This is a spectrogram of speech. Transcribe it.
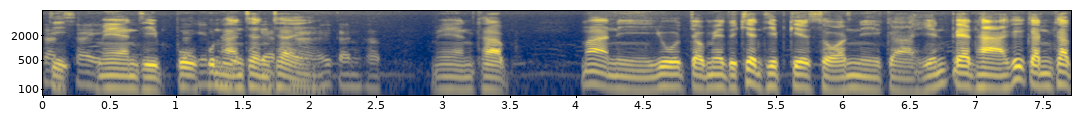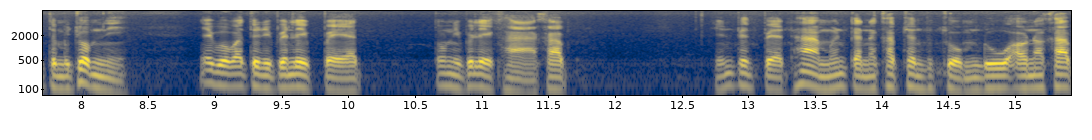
ชัติใช่แมนที่ปูคุณหารชันชัย เห็นเลขแปดห้าด้วยกันครับ แมนครับ มานี่อยู่เจ้าแม่ตะเคียนทิพย์เกสรนี่ก็เห็นแปดหาคือกันครับท่านผู้ชมนี่ ยายบัวว่าตัวนี้เป็นเลขแปดตรงนี้เป็นเลขหาครับ เห็นเป็นแปดห้าเหมือนกันนะครับท่านผู้ชมดูเอานะครับ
